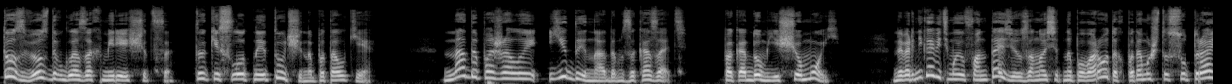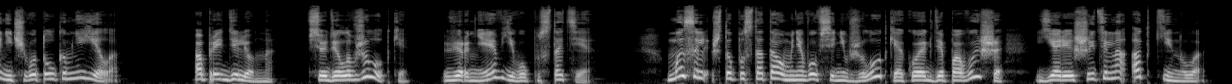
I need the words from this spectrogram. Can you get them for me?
То звезды в глазах мерещатся, то кислотные тучи на потолке. Надо, пожалуй, еды на дом заказать, пока дом еще мой. Наверняка ведь мою фантазию заносит на поворотах, потому что с утра ничего толком не ела. Определенно, все дело в желудке, вернее, в его пустоте. Мысль, что пустота у меня вовсе не в желудке, а кое-где повыше, я решительно откинула —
